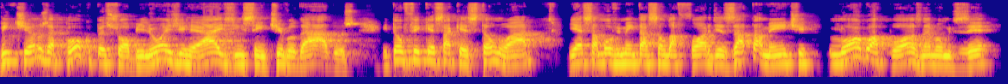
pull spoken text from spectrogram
20 anos é pouco, pessoal, bilhões de reais de incentivo dados. Então fica essa questão no ar e essa movimentação da Ford exatamente logo após, né, vamos dizer,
